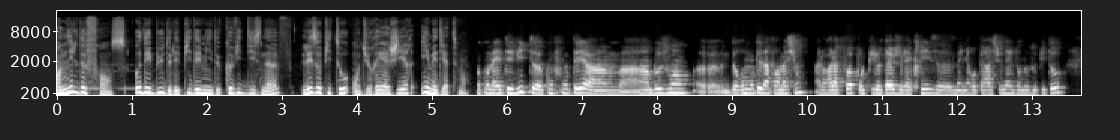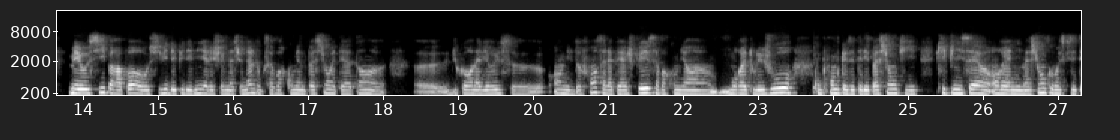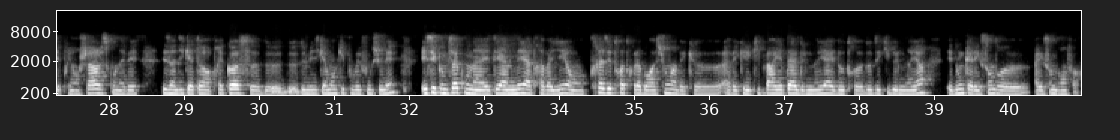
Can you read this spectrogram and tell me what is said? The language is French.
En Île-de-France, au début de l'épidémie de Covid-19, les hôpitaux ont dû réagir immédiatement. Donc on a été vite euh, confronté à un, besoin euh, de remontée d'informations, alors à la fois pour le pilotage de la crise euh, de manière opérationnelle dans nos hôpitaux, mais aussi par rapport au suivi de l'épidémie à l'échelle nationale, donc savoir combien de patients étaient atteints euh, du coronavirus euh, en Ile-de-France à la PHP, savoir combien mouraient tous les jours, comprendre quels étaient les patients qui, finissaient en réanimation, comment est-ce qu'ils étaient pris en charge, est-ce qu'on avait des indicateurs précoces de, médicaments qui pouvaient fonctionner. Et c'est comme ça qu'on a été amené à travailler en très étroite collaboration avec, euh, avec l'équipe pariétale de l'INRIA et d'autres équipes de l'INRIA, et donc Alexandre, Alexandre Grandfort.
